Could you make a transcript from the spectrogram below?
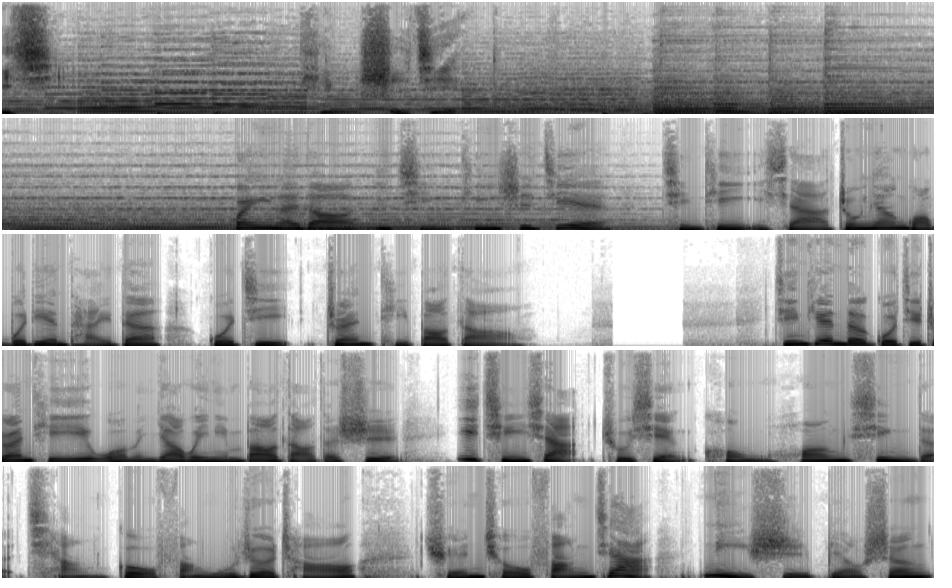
一起听世界，欢迎来到一起听世界，请听一下中央广播电台的国际专题报道。今天的国际专题，我们要为您报道的是：疫情下出现恐慌性的抢购房屋热潮，全球房价逆势飙升。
